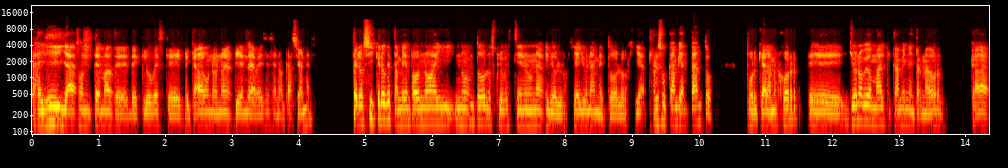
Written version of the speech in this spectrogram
allí ya son temas de, de clubes que, que, cada uno no entiende a veces en ocasiones. Pero sí creo que también, Pau, no hay, no en todos los clubes tienen una ideología y una metodología. Por eso cambian tanto, porque a lo mejor eh, yo no veo mal que cambien entrenador cada,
